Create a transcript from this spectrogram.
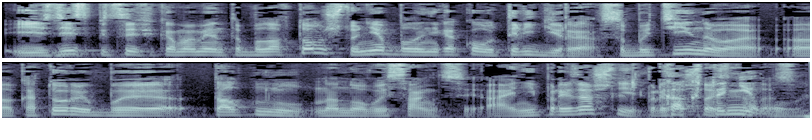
И здесь специфика момента была в том, что не было никакого триггера событийного, э, который бы толкнул на новые санкции. А они произошли. Как это не было?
